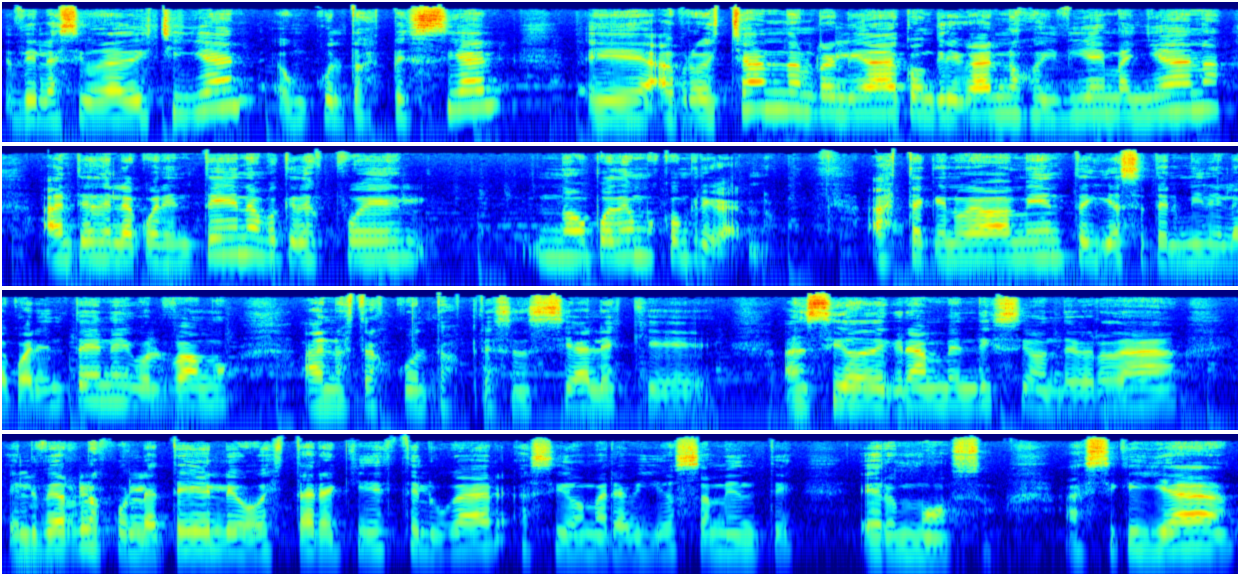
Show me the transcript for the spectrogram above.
de la ciudad de Chillán, un culto especial, eh, aprovechando en realidad congregarnos hoy día y mañana antes de la cuarentena, porque después no podemos congregarnos hasta que nuevamente ya se termine la cuarentena y volvamos a nuestros cultos presenciales que han sido de gran bendición, de verdad. El verlos por la tele o estar aquí en este lugar ha sido maravillosamente hermoso. Así que ya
